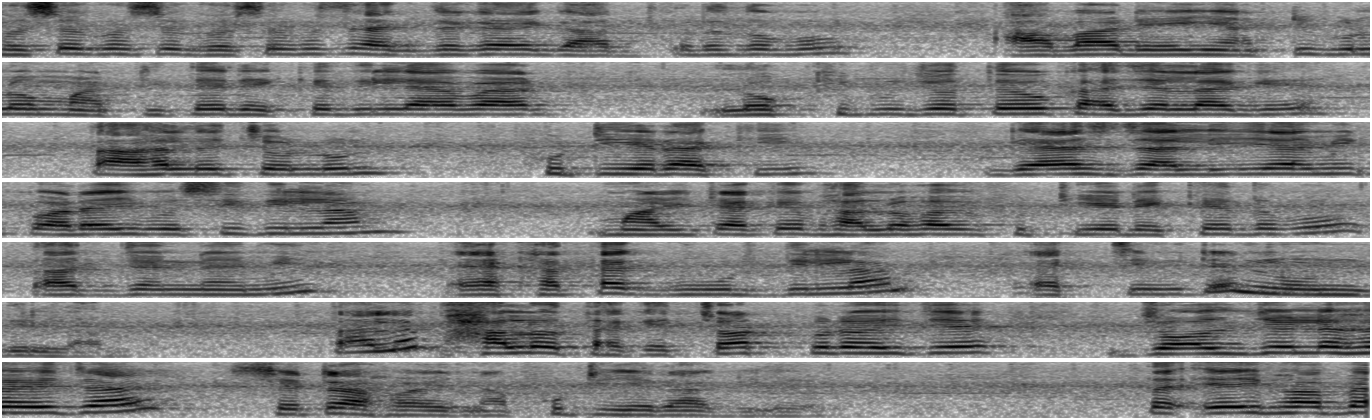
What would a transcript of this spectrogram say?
ঘষে ঘষে ঘষে ঘষে এক জায়গায় গাদ করে দেবো। আবার এই আঁটিগুলো মাটিতে রেখে দিলে আবার লক্ষ্মী পুজোতেও কাজে লাগে। তাহলে চলুন ফুটিয়ে রাখি। গ্যাস জ্বালিয়ে আমি কড়াই বসিয়ে দিলাম। মাড়িটাকে ভালোভাবে ফুটিয়ে রেখে দেবো। তার জন্য আমি এক হাতা গুড় দিলাম, এক চিমটে নুন দিলাম। তাহলে ভালো থাকে। চট করে ওই যে জল জলে হয়ে যায়, সেটা হয় না ফুটিয়ে রাখলে। তা এইভাবে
